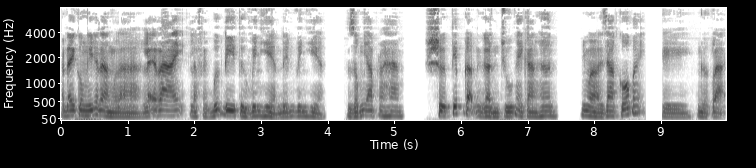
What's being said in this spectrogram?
Ở đây có nghĩa rằng là lẽ ra ấy là phải bước đi từ vinh hiển đến vinh hiển, giống như Abraham. Sự tiếp cận gần Chúa ngày càng hơn. Nhưng mà Jacob ấy thì ngược lại,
